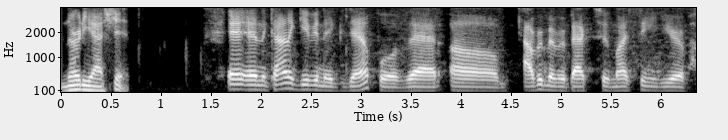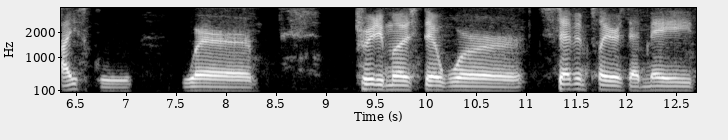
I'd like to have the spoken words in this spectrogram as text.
nerdy ass shit. And, and to kind of give you an example of that, um, I remember back to my senior year of high school where pretty much there were seven players that made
